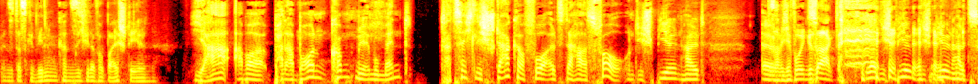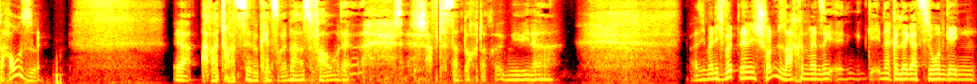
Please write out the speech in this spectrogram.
wenn sie das gewinnen, können sie sich wieder vorbeistehlen. Ja, aber Paderborn kommt mir im Moment tatsächlich stärker vor als der HSV und die spielen halt, Das ähm, habe ich ja vorhin gesagt. ja, die spielen, die spielen halt zu Hause. Ja, aber trotzdem, du kennst doch den HSV, der, der schafft es dann doch doch irgendwie wieder. Also ich meine, ich würde nämlich schon lachen, wenn sie in, der Relegation gegen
